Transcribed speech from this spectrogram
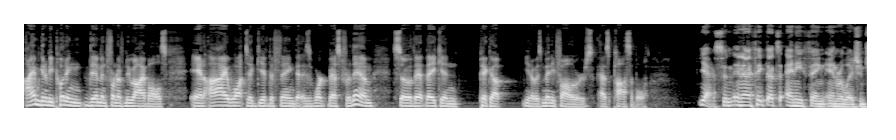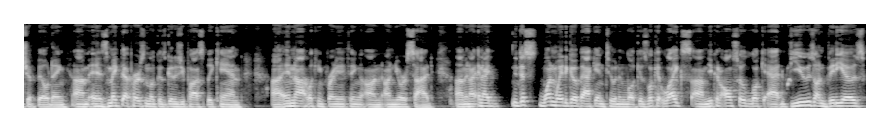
I'm going to be putting them in front of new eyeballs, and I want to give the thing that has worked best for them so that they can pick up you know as many followers as possible. Yes, and, and I think that's anything in relationship building um, is make that person look as good as you possibly can, uh, and not looking for anything on on your side. Um, and I and I just one way to go back into it and look is look at likes. Um, you can also look at views on videos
